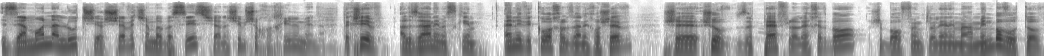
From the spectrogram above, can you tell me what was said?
זה המון עלות שיושבת שם בבסיס, שאנשים שוכחים ממנה. תקשיב, על זה אני מסכים. אין לי ויכוח על זה, אני חושב ששוב, זה פף ללכת בו, שבאופן כללי אני מאמין בו והוא טוב.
